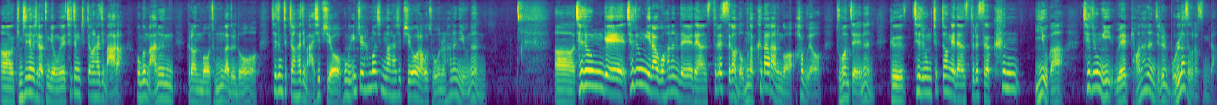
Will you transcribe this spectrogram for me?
어, 김신영 씨 같은 경우에 체중 측정을 하지 마라. 혹은 많은 그런 뭐 전문가들도 체중 측정하지 마십시오. 혹은 일주일에 한 번씩만 하십시오. 라고 조언을 하는 이유는 어, 체중계, 체중이라고 하는 데에 대한 스트레스가 너무나 크다라는 거 하고요. 두 번째는 그 체중 측정에 대한 스트레스가 큰 이유가 체중이 왜 변하는지를 몰라서 그렇습니다.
